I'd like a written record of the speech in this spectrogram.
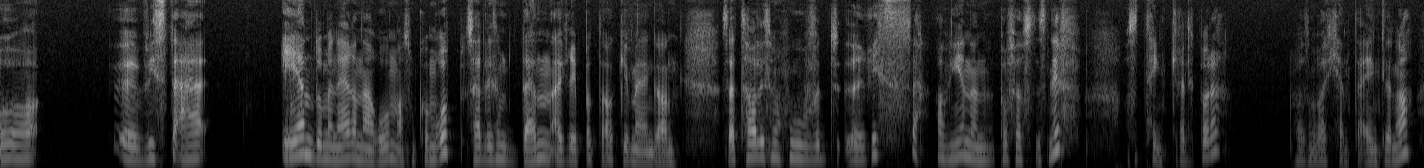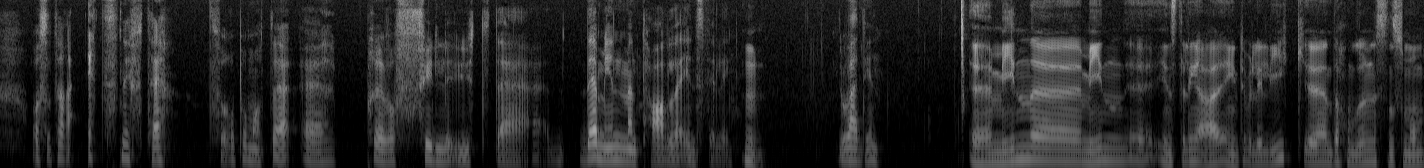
og eh, hvis det er én dominerende aroma som kommer opp, så er det liksom den jeg griper tak i med en gang. Så jeg tar liksom hovedrisset av vinen på første sniff, og så tenker jeg litt på det. Hva kjente jeg egentlig nå? Og så tar jeg ett sniff til for å på en måte eh, prøve å fylle ut det. Det er min mentale innstilling. Mm. Hva er din? Eh, Min, eh, min eh, innstilling er egentlig veldig lik. Det handler nesten som om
